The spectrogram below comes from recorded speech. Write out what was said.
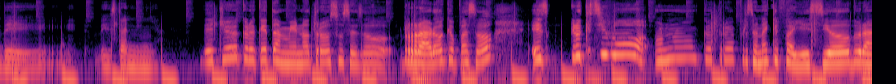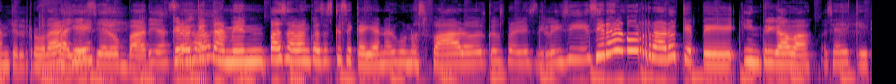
de, de esta niña. De hecho, creo que también otro suceso raro que pasó es, creo que sí hubo una que otra persona que falleció durante el rodaje. Fallecieron varias. Creo ajá. que también pasaban cosas que se caían algunos faros, cosas por el estilo. Y sí, sí era algo raro que te intrigaba. O sea, de que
